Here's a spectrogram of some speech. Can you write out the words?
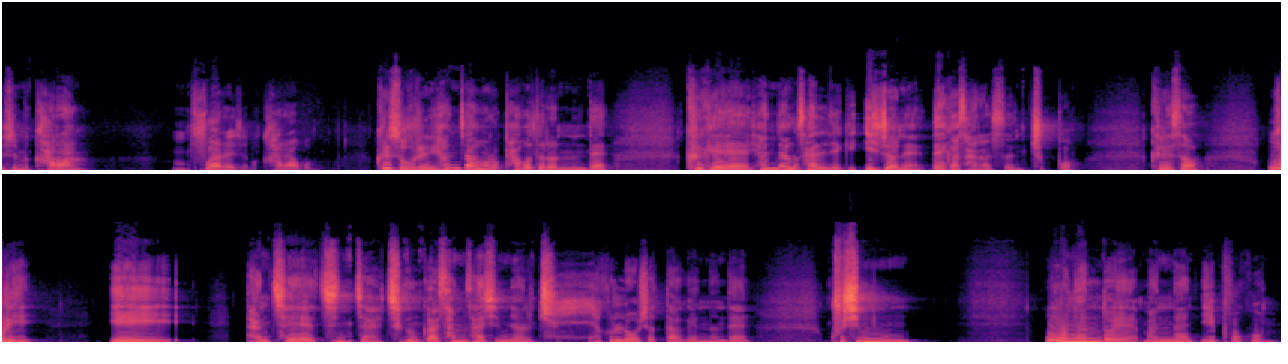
예수님 가라. 부활해서 가라고. 그래서 우리는 현장으로 파고들었는데 그게 현장 살리기 이전에 내가 살았은 축복. 그래서 우리 이 단체 진짜 지금까지 3, 40년을 쭉 흘러오셨다고 했는데 95년도에 만난 이 복음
